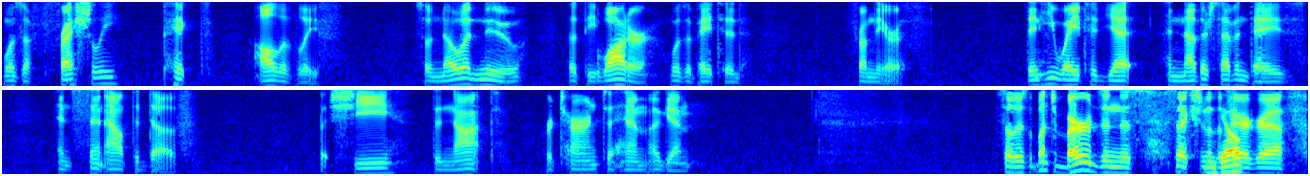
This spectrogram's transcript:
was a freshly picked olive leaf. So Noah knew that the water was abated from the earth. Then he waited yet another seven days and sent out the dove. But she did not return to him again. So there's a bunch of birds in this section of the Yup. paragraph.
